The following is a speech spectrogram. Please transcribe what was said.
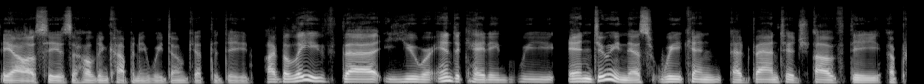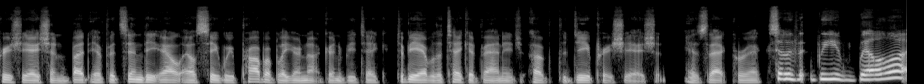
the LLC is a holding company. We don't get the deed. I believe that you were indicating we, in doing this, we can advantage of the appreciation. But if it's in the LLC, we probably are not going to be take to be able to take advantage of the depreciation. Is that correct? So we will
